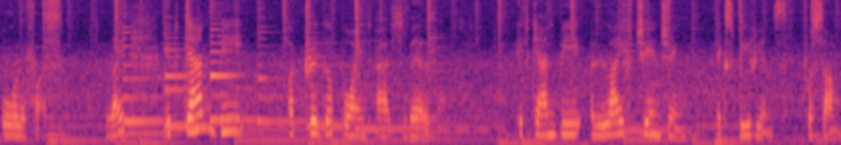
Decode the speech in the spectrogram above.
all of us, right? It can be a trigger point as well. It can be a life changing experience for some.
